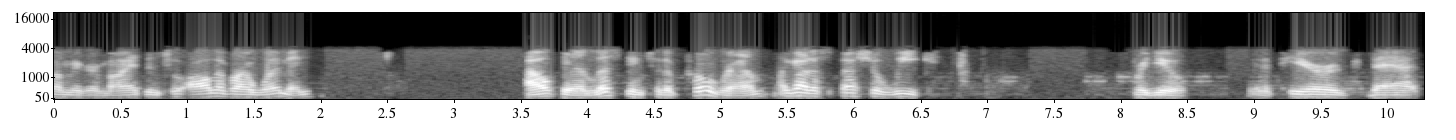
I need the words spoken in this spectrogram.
some of your minds. And to all of our women out there listening to the program, I got a special week for you. It appears that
